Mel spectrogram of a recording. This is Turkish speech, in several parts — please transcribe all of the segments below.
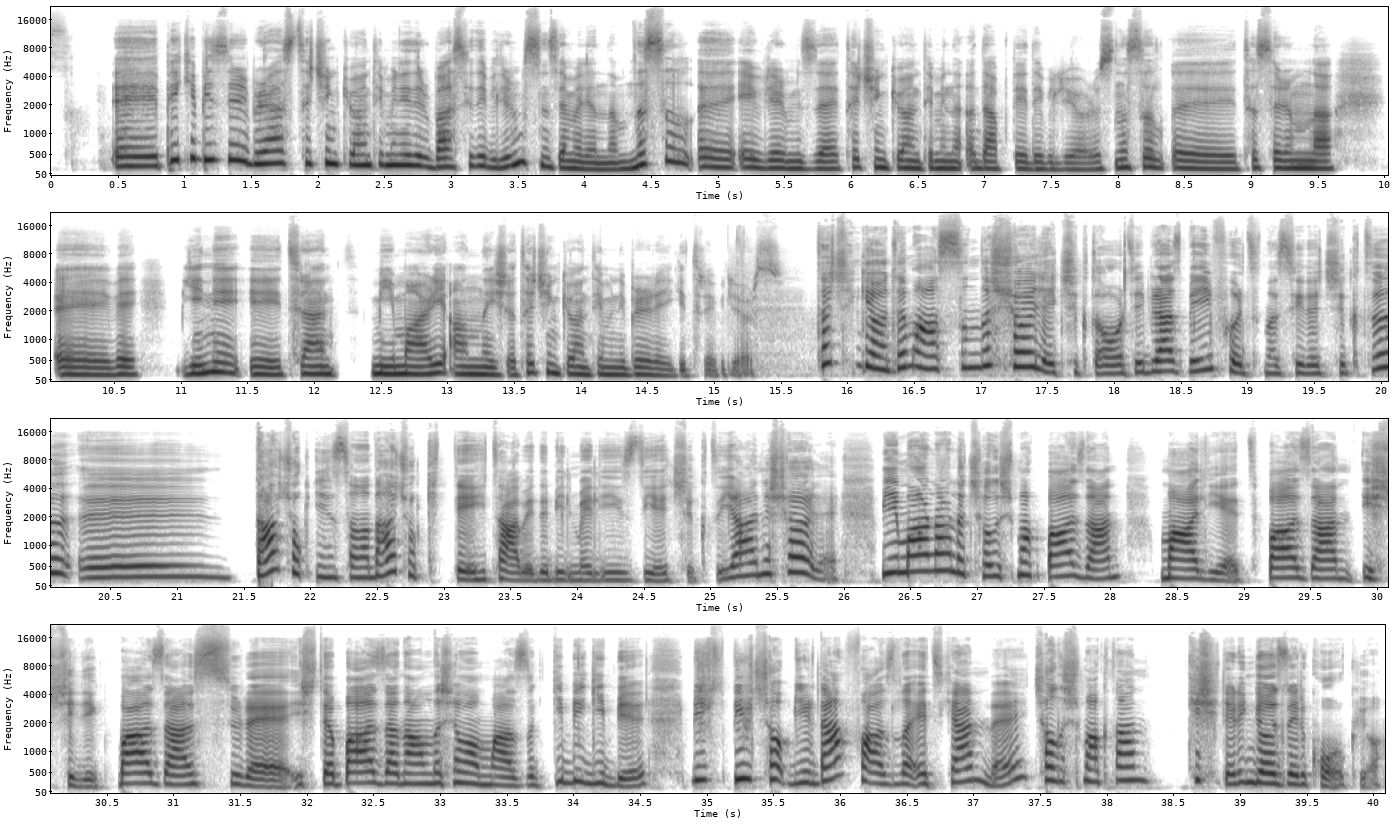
Ee, peki bizlere biraz touching yöntemi nedir bahsedebilir misiniz Emel Hanım? Nasıl e, evlerimize touching yöntemini adapte edebiliyoruz? Nasıl e, tasarımla e, ve yeni e, trend mimari anlayışla touching yöntemini bir araya getirebiliyoruz? Touching yöntemi aslında şöyle çıktı ortaya. Biraz beyin fırtınasıyla çıktı. Ee, daha çok insana, daha çok kitleye hitap edebilmeliyiz diye çıktı. Yani şöyle, mimarlarla çalışmak bazen maliyet, bazen işçilik, bazen süre, işte bazen anlaşamamazlık gibi gibi bir, bir birden fazla etkenle çalışmaktan kişilerin gözleri korkuyor.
